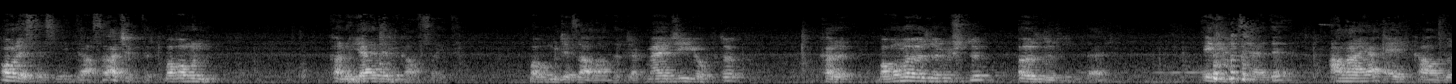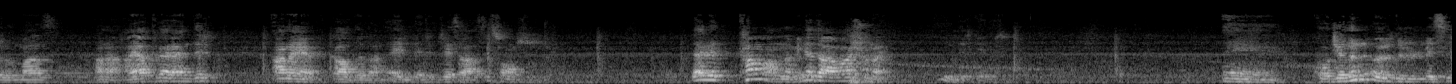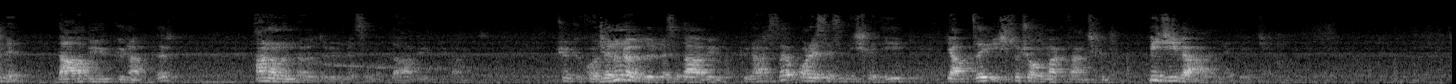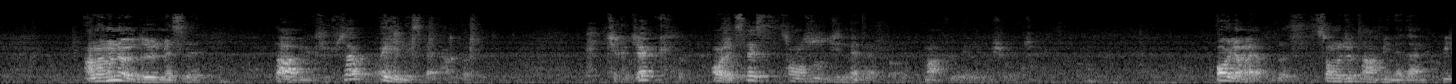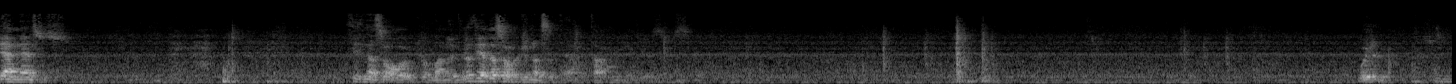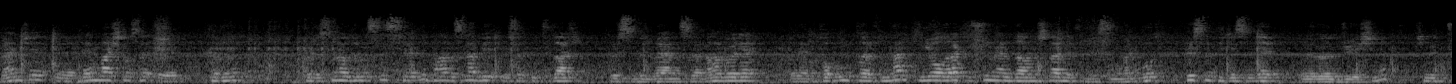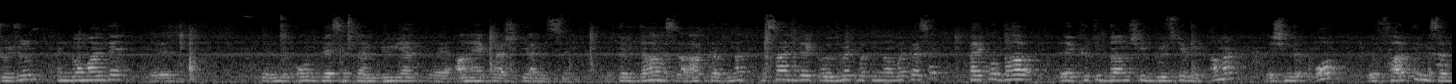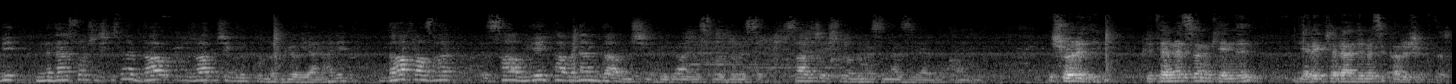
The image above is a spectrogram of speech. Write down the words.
Orestes'in iddiası açıktır. Babamın kanı yerde mi kalsaydı? Babamı cezalandıracak. Merci yoktu. Karı babamı öldürmüştü, öldürdüm der. Elimizde Anaya el kaldırılmaz. Ana hayat verendir. Anaya kaldırılan ellerin cezası sonsuzdur. Devlet tam anlamıyla dava şuna indirgenir. Ee, kocanın öldürülmesi mi daha büyük günahtır? Ananın öldürülmesi mi daha büyük günahtır? Çünkü kocanın öldürülmesi daha büyük günahsa Oreses'in işlediği, yaptığı iş suç olmaktan çıkıp vecibe haline gelecek. Ananın öldürülmesi daha büyük suçsa elinizde haklı. Çıkacak, Orestes sonsuz cinnete mahkum olacak. Oylama yapıldı. Sonucu tahmin eden, bilenler sus. Siz nasıl oy kullanırdınız ya da sonucu nasıl tahmin ediyorsunuz? Buyurun. Bence e, en başta mesela e, kadının kocasını öldürmesinin sebebi daha mesela bir mesela iktidar hırsıdır veya mesela daha böyle e, toplum tarafından iyi olarak düşünmeyen davranışlar neticesinde. Hani bu hırs neticesinde e, öldürüyor eşini. Şimdi çocuğun hani normalde e, yani besleten, büyüyen e, anaya karşı gelmesi. E, tabii daha mesela halk tarafından sadece direkt öldürmek bakımından bakarsak belki o daha e, kötü bir davranış gibi gözükebilir. Ama e, şimdi o e, farklı mesela bir neden sonuç ilişkisinde daha rahat bir şekilde kurulabiliyor yani. Hani daha fazla e, sağduya hitap eden bir davranış görüyor annesini öldürmesi. Sadece eşini öldürmesinden ziyade. Şöyle diyeyim. Clitennesa'nın kendi gerekçelendirmesi karışıktır.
